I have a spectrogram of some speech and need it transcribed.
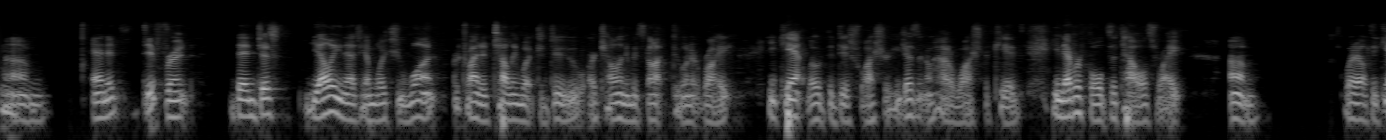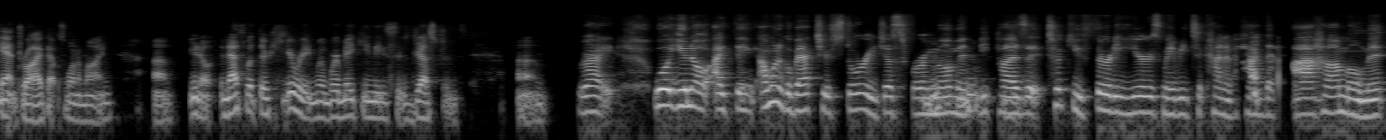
Mm-hmm. Um, and it's different than just yelling at him what you want or trying to tell him what to do or telling him he's not doing it right. He can't load the dishwasher. He doesn't know how to wash the kids. He never folds the towels right. Um, what else? He can't drive. That was one of mine. Um, you know, and that's what they're hearing when we're making these suggestions. Um, Right. Well, you know, I think I want to go back to your story just for a mm-hmm. moment mm-hmm. because it took you 30 years maybe to kind of have that aha moment.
